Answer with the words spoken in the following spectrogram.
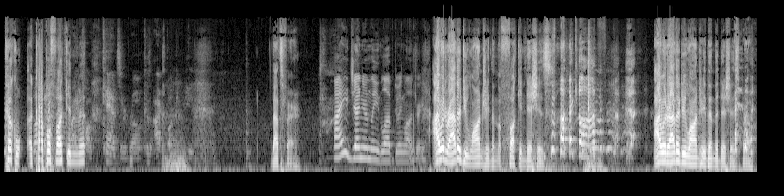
cook a couple fucking. Mi- cancer, bro, because I fucking hate. That's fair. I genuinely love doing laundry. I would rather do laundry than the fucking dishes. Fuck off. I would rather do laundry than the dishes, bro.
